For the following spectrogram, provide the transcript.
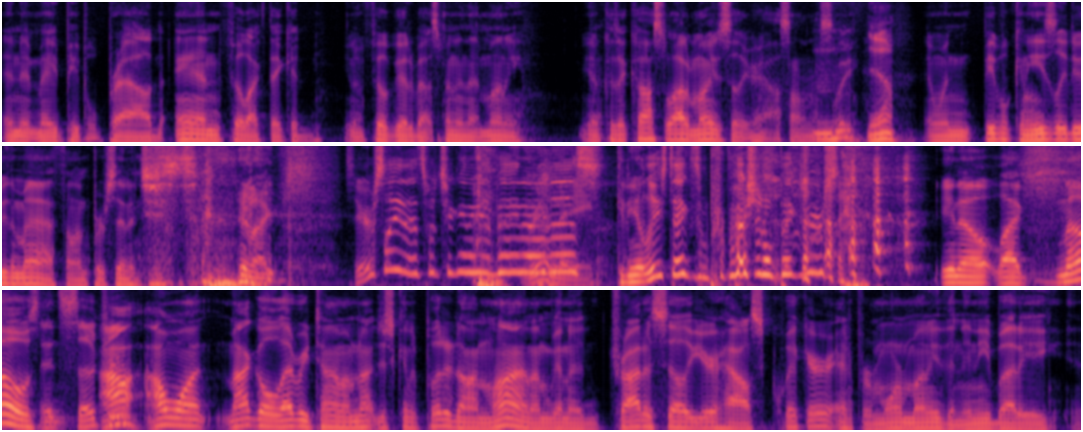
and it made people proud and feel like they could you know feel good about spending that money. You know, because it costs a lot of money to sell your house, mm-hmm. honestly. Yeah. And when people can easily do the math on percentages, they're like, seriously, that's what you're going to get paid out of this? Can you at least take some professional pictures? you know, like, no. It's so true. I, I want my goal every time. I'm not just going to put it online. I'm going to try to sell your house quicker and for more money than anybody, uh,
